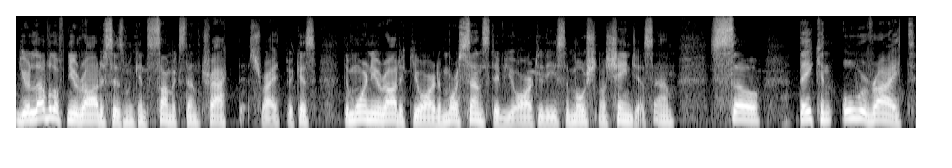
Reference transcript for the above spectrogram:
your level of neuroticism can to some extent track this, right? Because the more neurotic you are, the more sensitive you are to these emotional changes. And so they can overwrite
